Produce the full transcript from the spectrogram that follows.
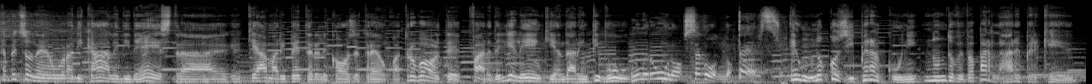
Capezzone è un radicale di destra eh, che ama ripetere le cose tre o quattro volte, fare degli elenchi, andare in tv. Numero uno, secondo, terzo. E uno così per alcuni non doveva parlare perché...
